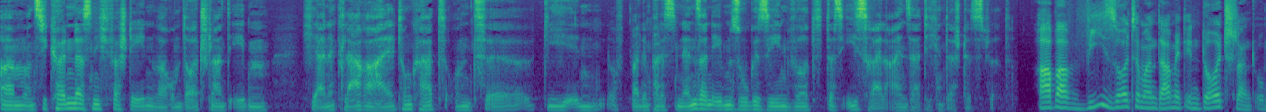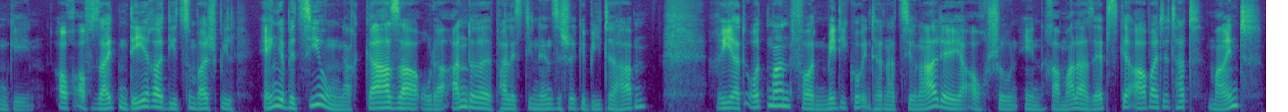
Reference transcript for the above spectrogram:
Ähm, und sie können das nicht verstehen, warum Deutschland eben hier eine klare Haltung hat und äh, die in, bei den Palästinensern eben so gesehen wird, dass Israel einseitig unterstützt wird. Aber wie sollte man damit in Deutschland umgehen? Auch auf Seiten derer, die zum Beispiel enge Beziehungen nach Gaza oder andere palästinensische Gebiete haben? Riyad Ottmann von Medico International, der ja auch schon in Ramallah selbst gearbeitet hat, meint,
